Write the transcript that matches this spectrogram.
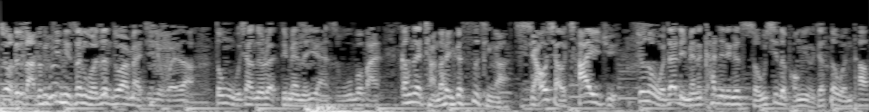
做的打通经济生活任督二脉，继续回到东吴相对论，对面的依然是吴伯凡。刚才讲到一个事情啊，小小插一句，就是我在里面呢看见了一个熟悉的朋友叫窦文涛，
